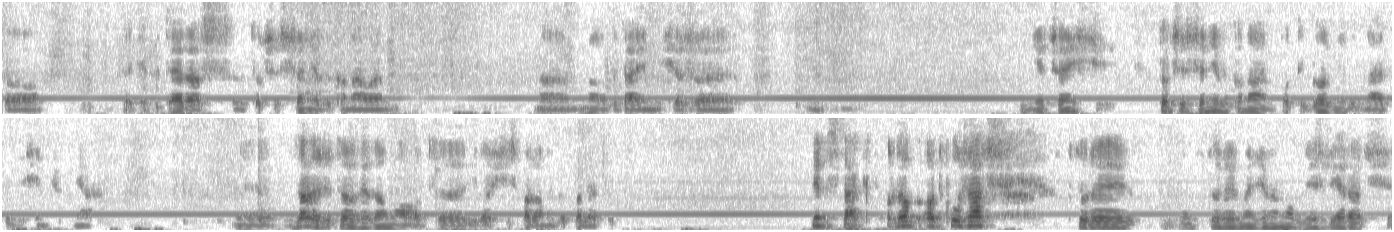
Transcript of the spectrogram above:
to tak jak teraz to czyszczenie wykonałem, no, no wydaje mi się, że nie częściej. To czyszczenie wykonałem po tygodniu lub nawet po 10 dniach. E, Zależy to wiadomo od e, ilości spalonego paletu. Więc tak, od- odkurzacz, który, w którym będziemy mogli zbierać e,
